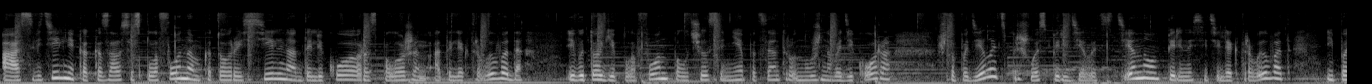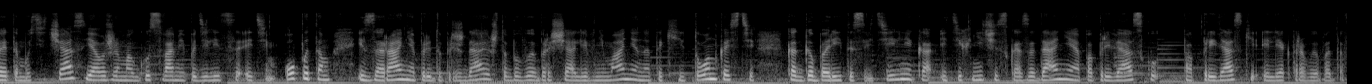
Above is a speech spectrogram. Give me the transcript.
а светильник оказался с плафоном, который сильно далеко расположен от электровывода, и в итоге плафон получился не по центру нужного декора. Что поделать, пришлось переделать стену, переносить электровывод, и поэтому сейчас я уже могу с вами поделиться этим опытом и заранее предупреждаю, чтобы вы обращали внимание на такие тонкости, как габариты светильника и техническое задание по, привязку, по привязке электровыводов.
